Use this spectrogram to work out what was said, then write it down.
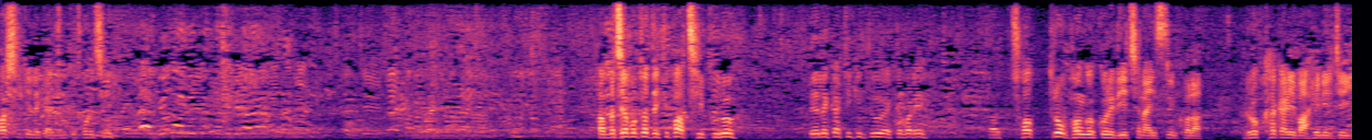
আবাসিক এলাকায় ঢুকে পড়েছি। আমরা যেমনটা দেখতে পাচ্ছি, পুরো এলাকাটি কিন্তু একেবারে ছত্রভঙ্গ করে দিয়েছেন আইন শৃঙ্খলা রক্ষাকারী বাহিনীর যেই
